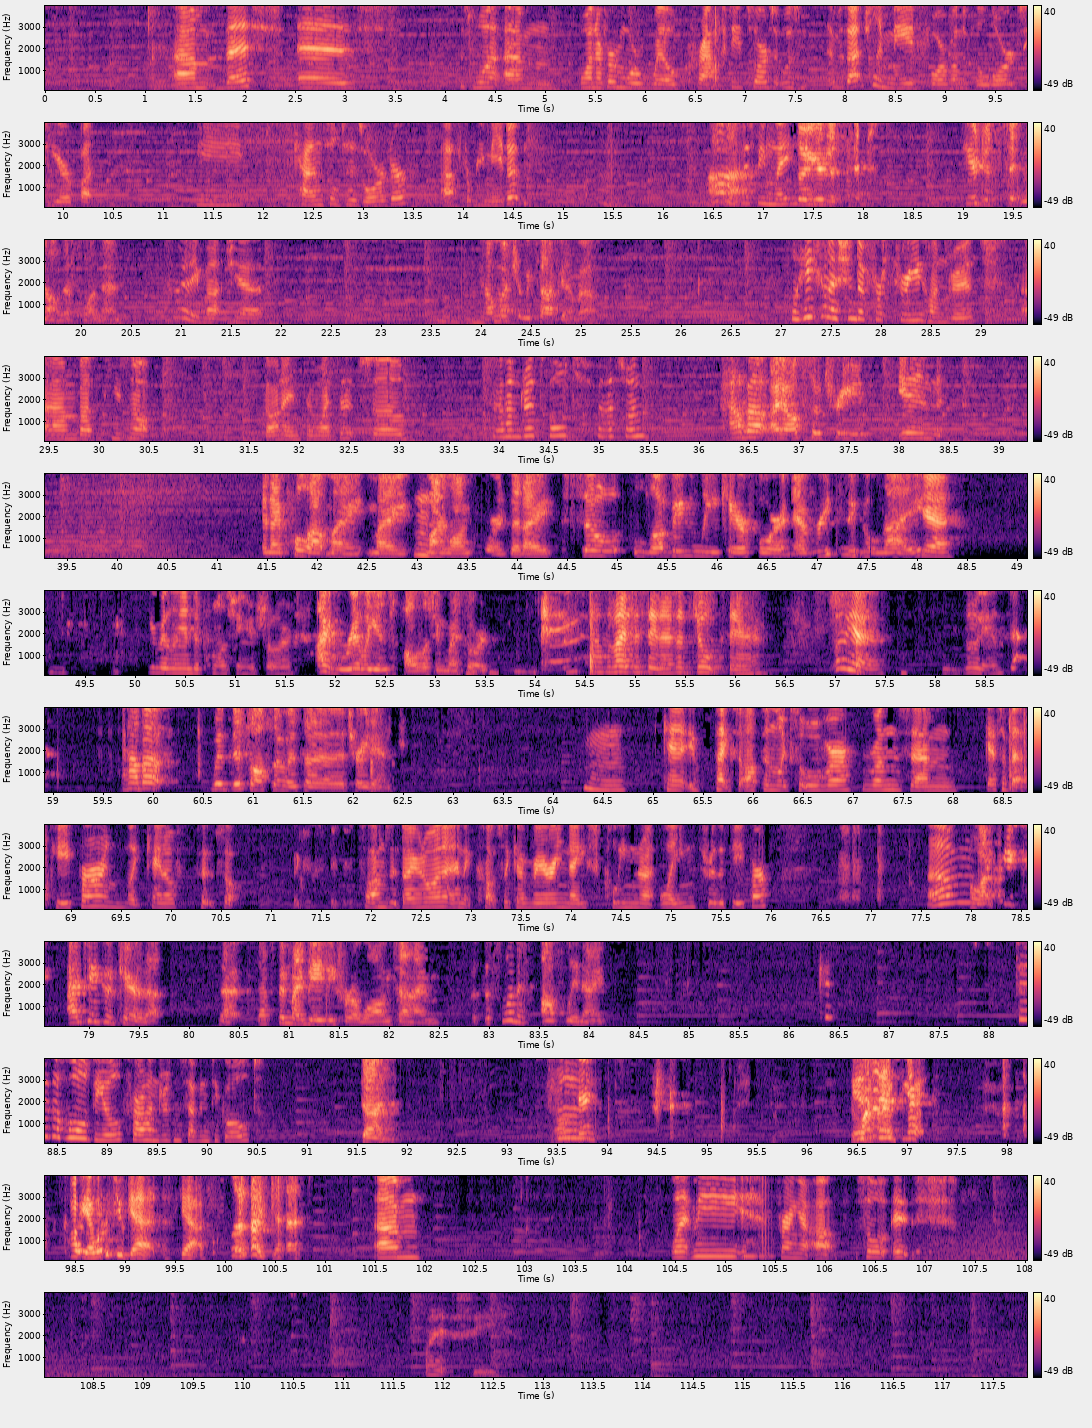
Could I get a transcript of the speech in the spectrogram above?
Um, this is is one um one of our more well crafted swords. It was it was actually made for one of the lords here, but he cancelled his order after we made it. Ah, We've just been waiting. so you're just sitting- So you're just sitting on this one then. pretty much yeah. How much are we talking about? Well, he commissioned it for 300, um, but he's not done anything with it, so 200 gold for this one. How about I also trade in and I pull out my my Mm. my long sword that I so lovingly care for every single night. Yeah. You're really into polishing your sword. I'm really into polishing my sword. I was about to say there's a joke there. Oh, yeah. Oh yeah. How about with this also as a trade in? Hmm. Kind of, he picks it up and looks it over, runs, um, gets a bit of paper and, like, kind of puts it, like, slams it down on it, and it cuts, like, a very nice, clean line through the paper. Um, Oh, I take I take good care of that. That that's been my baby for a long time. But this one is awfully nice. do the whole deal for 170 gold. Done. Okay. Is what there- I get? Oh yeah, what did you get? Yes. What did I get? Um, let me bring it up. So it's. Let's see.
